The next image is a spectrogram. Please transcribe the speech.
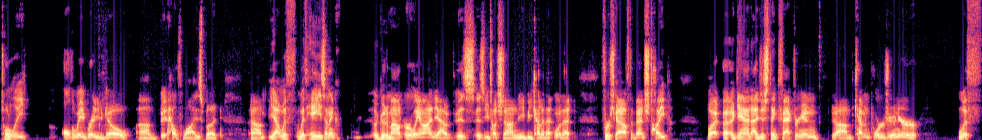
totally all the way ready to go um, health wise. But um, yeah, with with Hayes, I think a good amount early on. Yeah, as as you touched on, he'd be kind of that one of that first guy off the bench type. But uh, again, I just think factoring in um, Kevin Porter Jr. with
